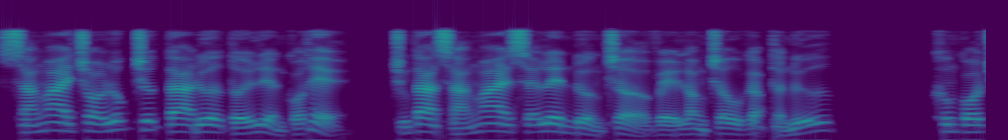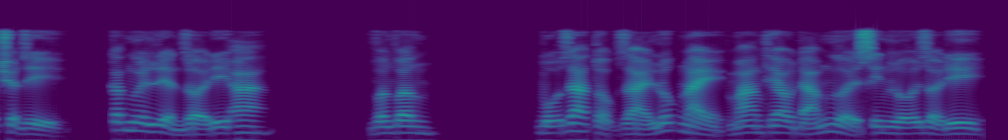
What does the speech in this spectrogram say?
sáng mai cho lúc trước ta đưa tới liền có thể, chúng ta sáng mai sẽ lên đường trở về long châu gặp thần nữ. Không có chuyện gì, các ngươi liền rời đi a. Vân vân. Bộ gia tộc dài lúc này mang theo đám người xin lỗi rời đi.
